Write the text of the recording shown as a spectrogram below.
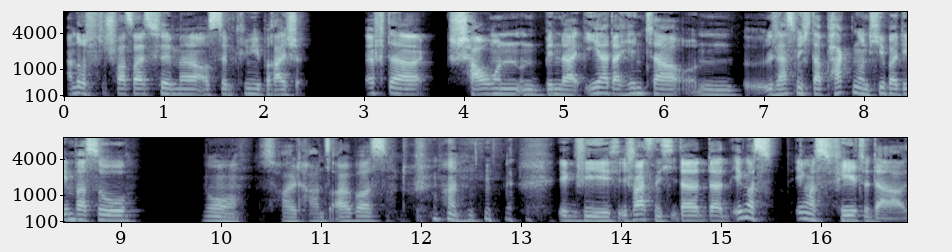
andere Schwarz-Weiß-Filme aus dem Krimi-Bereich öfter schauen und bin da eher dahinter und äh, lass mich da packen. Und hier bei dem war es so, oh, das ist halt Hans Albers. Und man, irgendwie, ich weiß nicht, da, da irgendwas, irgendwas fehlte da.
